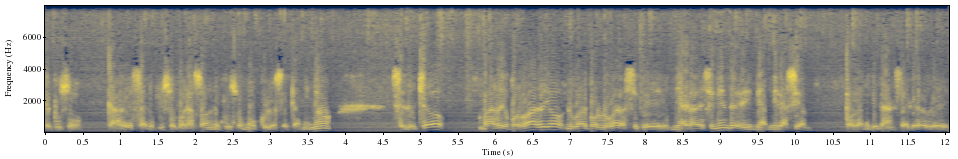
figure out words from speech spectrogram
Le puso cabeza, le puso corazón, le puso músculo, se caminó se luchó barrio por barrio, lugar por lugar, así que mi agradecimiento y mi admiración por la militancia. Creo que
